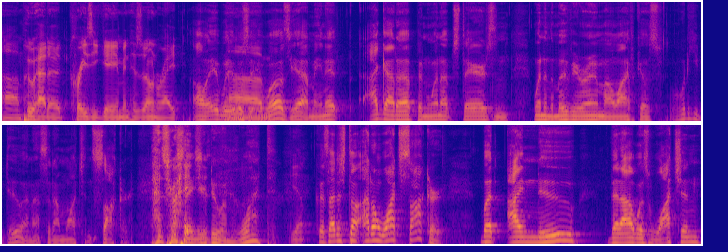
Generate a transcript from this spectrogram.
um, who had a crazy game in his own right. oh, it, it was it Um, was yeah. I mean it. I got up and went upstairs and went in the movie room. My wife goes, "What are you doing?" I said, "I'm watching soccer." That's She right. said, You're doing what? Yep. Because I just don't. I don't watch soccer, but I knew that I was watching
